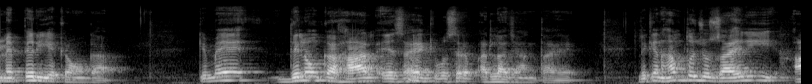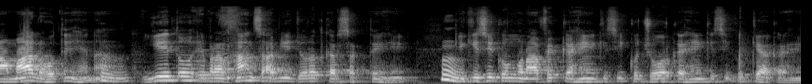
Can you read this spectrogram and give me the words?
मैं फिर ये कहूँगा कि मैं दिलों का हाल ऐसा है कि वो सिर्फ़ अल्लाह जानता है। लेकिन हम तो जो ज़ाहरी आमाल होते हैं ना ये तो इमरान खान साहब ये ज़रूरत कर सकते हैं कि किसी को मुनाफिक कहें किसी को चोर कहें किसी को क्या कहें।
